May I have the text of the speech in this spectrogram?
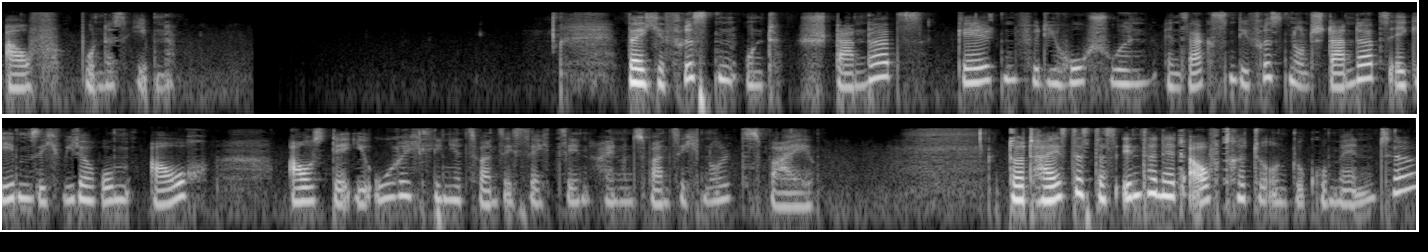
auf Bundesebene. Welche Fristen und Standards gelten für die Hochschulen in Sachsen? Die Fristen und Standards ergeben sich wiederum auch aus der EU-Richtlinie 2016-2102. Dort heißt es, dass Internetauftritte und Dokumente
